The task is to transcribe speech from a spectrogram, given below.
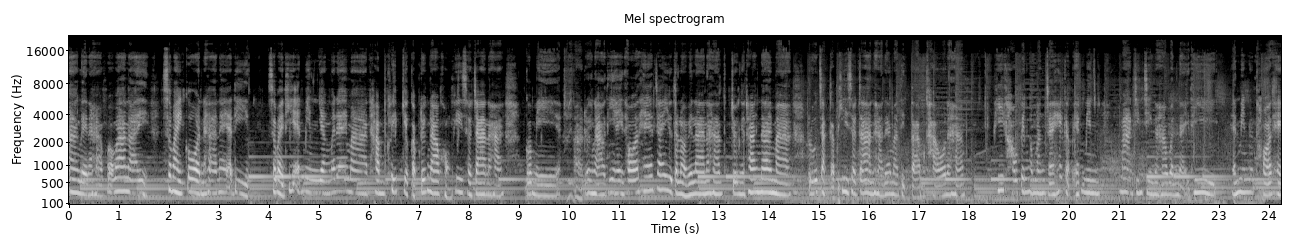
มากเลยนะคะ เพราะว่าอะไรสมัยก่อนนะคะในอดีต สมัยที่แอดมินยังไม่ได้มาทำคลิปเกี่ยวกับเรื่องราวของพี่เซาจานะคะ ก็มีเรื่องราวที่ให้ท้อแท้ใจอยู่ตลอดเวลานะคะ จนกระทั่งได้มารู้จักกับพี่เซาจานนะคะ ได้มาติดตามเขานะคะ พี่เขาเป็นกำลังใจให้กับแอดมินมากจริง ๆนะคะ วันไหนที่ แอดมินท้อแท้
